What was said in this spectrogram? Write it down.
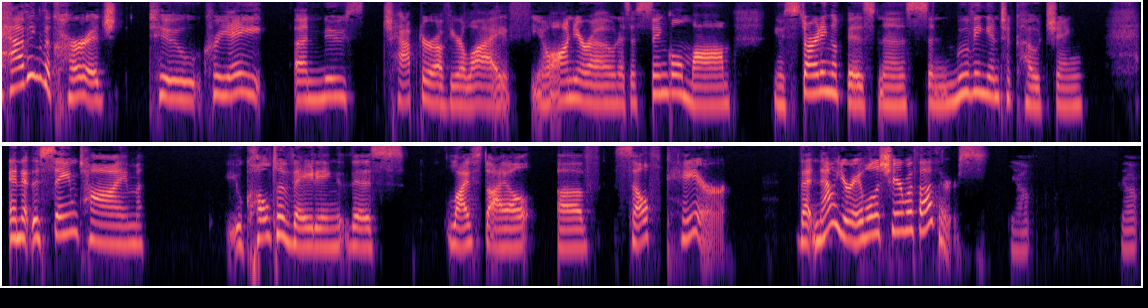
having the courage to create a new chapter of your life you know on your own as a single mom you know starting a business and moving into coaching and at the same time you cultivating this lifestyle of self-care that now you're able to share with others yep yep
